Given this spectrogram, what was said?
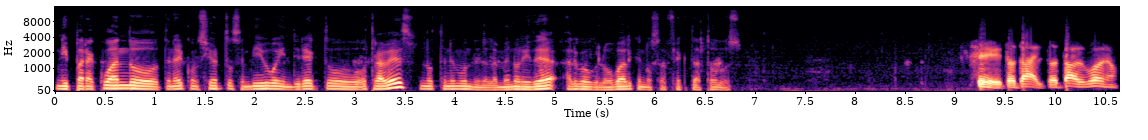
ni para cuándo tener conciertos en vivo e en directo otra vez. No tenemos ni la menor idea. Algo global que nos afecta a todos. Sí, total, total. Bueno,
